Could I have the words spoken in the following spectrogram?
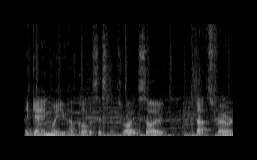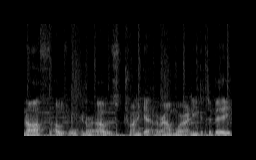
a game where you have club assistance, right? So that's fair enough. I was walking, I was trying to get around where I needed to be.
